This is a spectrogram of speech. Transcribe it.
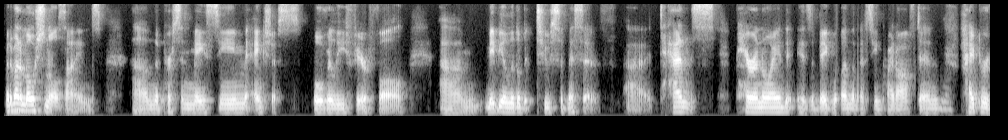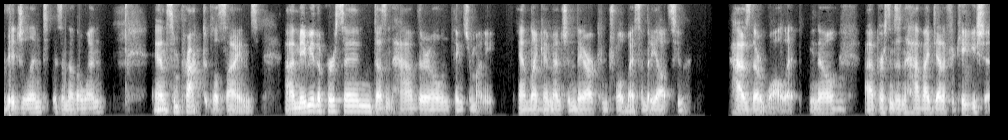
What about emotional signs? Um, the person may seem anxious, overly fearful, um, maybe a little bit too submissive uh, tense, paranoid is a big one that I've seen quite often. Mm-hmm. Hyper vigilant is another one. And mm-hmm. some practical signs. Uh, maybe the person doesn't have their own things or money. And like I mm. mentioned, they are controlled by somebody else who has their wallet. You know, mm. a person doesn't have identification.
